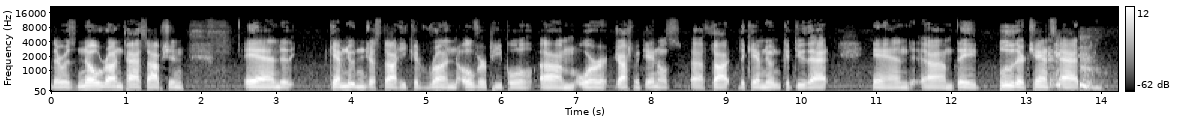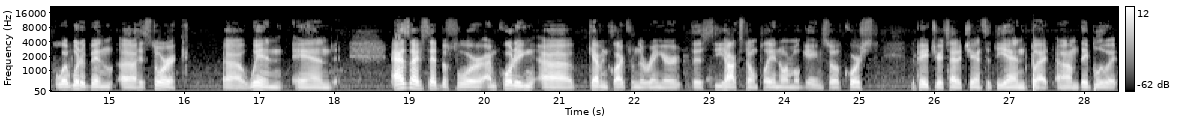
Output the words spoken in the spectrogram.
There was no run pass option and Cam Newton just thought he could run over people, um, or Josh McDaniels uh, thought that Cam Newton could do that, and um, they blew their chance at what would have been a historic uh, win. And as I've said before, I'm quoting uh, Kevin Clark from The Ringer. The Seahawks don't play a normal game, so of course the Patriots had a chance at the end, but um, they blew it.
